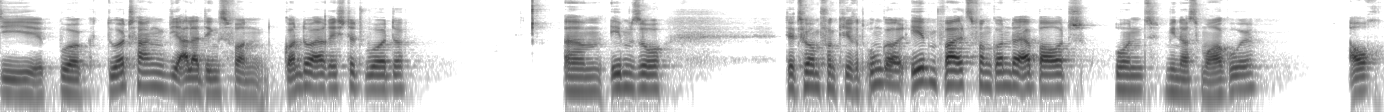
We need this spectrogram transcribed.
die Burg Durtang, die allerdings von Gondor errichtet wurde, ähm, ebenso der Turm von Kirit Ungol, ebenfalls von Gondor erbaut, und Minas Morgul, auch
